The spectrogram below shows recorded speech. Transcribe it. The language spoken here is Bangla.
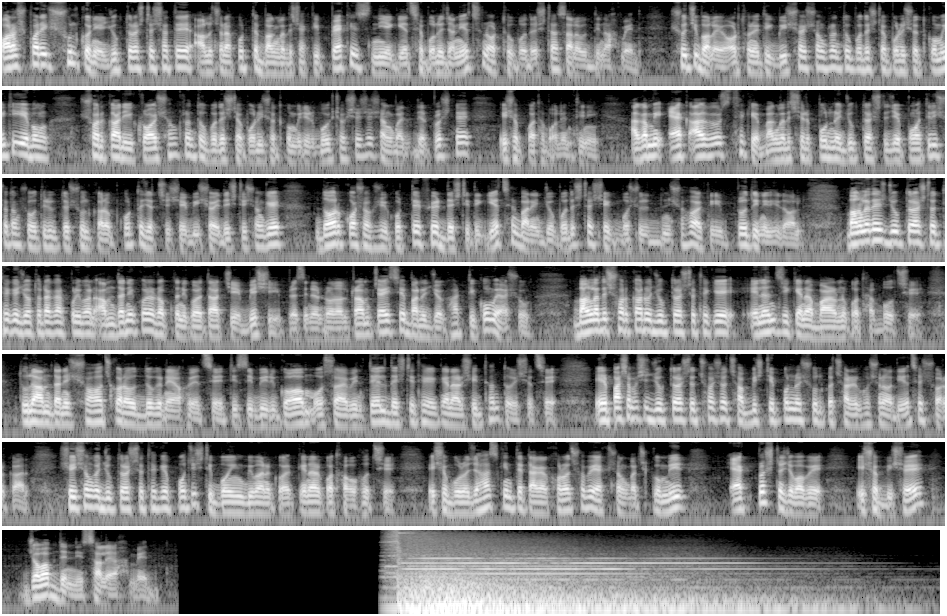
পারস্পরিক শুল্ক নিয়ে যুক্তরাষ্ট্রের সাথে আলোচনা করতে বাংলাদেশ একটি প্যাকেজ নিয়ে গিয়েছে বলে জানিয়েছেন অর্থ উপদেষ্টা সালাউদ্দিন আহমেদ। সচিবালয়ে অর্থনৈতিক বিষয় সংক্রান্ত উপদেষ্টা পরিষদ কমিটি এবং সরকারি ক্রয় সংক্রান্ত উপদেষ্টা পরিষদ কমিটির বৈঠক শেষে সাংবাদিকদের প্রশ্নে এসব কথা বলেন তিনি। আগামী এক আগস্ট থেকে বাংলাদেশের পণ্যে যুক্তরাষ্ট্রে যে পঁয়ত্রিশ শতাংশ অতিরিক্ত শুল্ক আরোপ করতে যাচ্ছে সেই বিষয়ে দেশটির সঙ্গে দর কষাকষি করতে ফের দেশটিতে গিয়েছেন বাণিজ্য উপদেষ্টা শেখ বসিরুদ্দিন সহ একটি প্রতিনিধি দল। বাংলাদেশ যুক্তরাষ্ট্র থেকে যত টাকার পরিমাণ আমদানি করে, রপ্তানি করে, তার চেয়ে বেশি প্রেসিডেন্ট ডোনাল্ড ট্রাম্প চাইছে বাণিজ্য ঘাটতি কমে আসুক। বাংলাদেশ সরকারও যুক্তরাষ্ট্র থেকে এলএনজি কেনা বাড়ানোর কথা বলছে। তুলা আমদানি সহজ করার উদ্যোগে নেওয়া হয়েছে। টিসিবির গম ও সয়াবিন তেল দেশটি থেকে কেনার সিদ্ধান্ত এসেছে। এর পাশাপাশি যুক্তরাষ্ট্রের ছশো ছাব্বিশটি পণ্য শুল্ক ছাড়ের ঘোষণা দিয়েছে সরকার। সেই সঙ্গে যুক্তরাষ্ট্র থেকে পঁচিশটি বোয়িং বিমান কেনার কথাও হচ্ছে। এসব উড়োজাহাজ কিনতে টাকা খরচ হবে এক সংবাদ কর্মীর এক প্রশ্নের জবাবে এসব বিষয়ে জবাব দেননি সালে আহমেদ।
